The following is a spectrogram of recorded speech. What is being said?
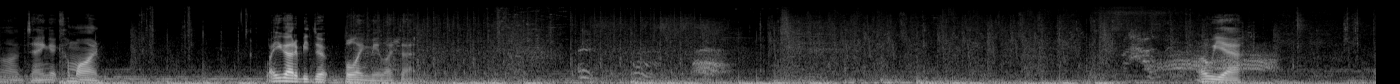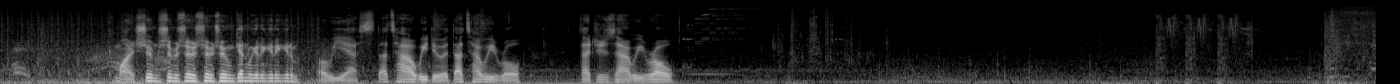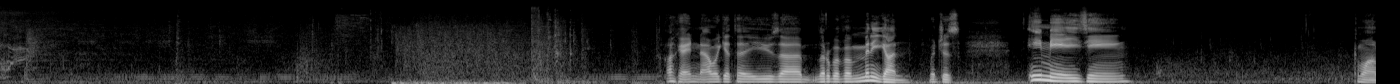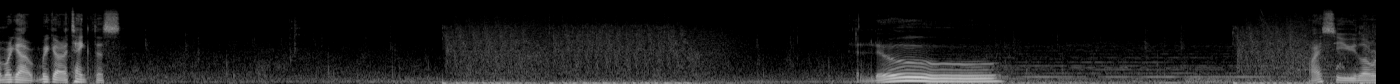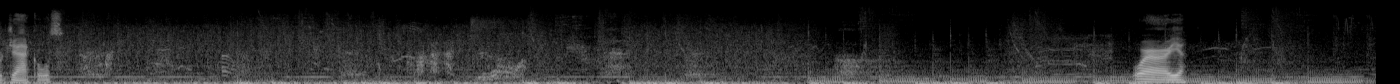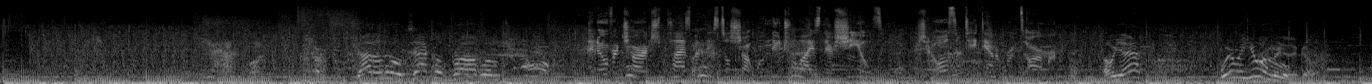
Oh, dang it, come on. Why you gotta be bullying me like that? Oh yeah. Come on, shoot him, shoot him, shoot him, shoot him. Get him, get him, get him, get him. Oh yes, that's how we do it. That's how we roll. That's just how we roll. Okay, now we get to use a little bit of a minigun, which is amazing. Come on, we got we gotta tank this. Hello. Oh, I see you, little jackals. Where are you? Got a little jackal problem. An overcharged plasma pistol shot will neutralize their shields. Should also take down a brute's armor. Oh yeah? Where were you a minute ago?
